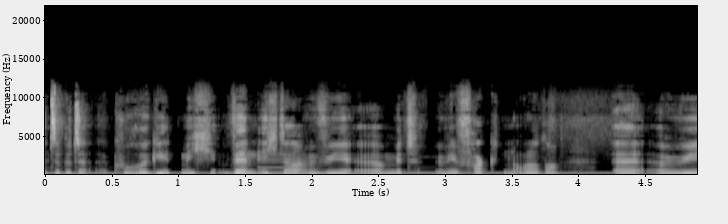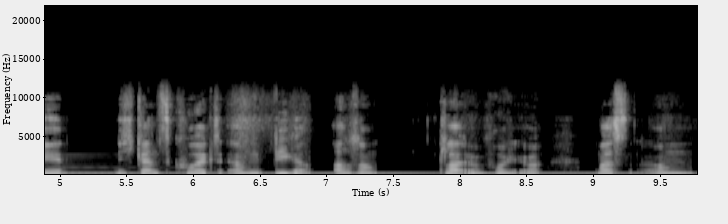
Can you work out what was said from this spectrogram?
bitte, bitte korrigiert mich, wenn ich da irgendwie äh, mit irgendwie Fakten oder so äh, irgendwie nicht ganz korrekt ähm, liege. Also, klar, übrigens über meisten ähm,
